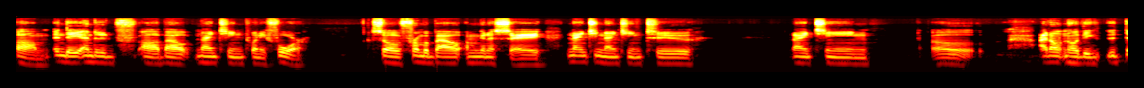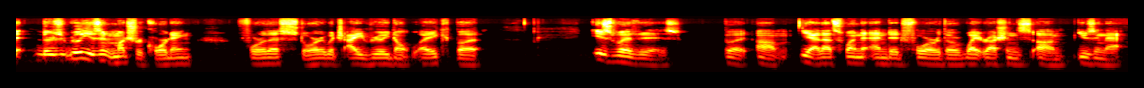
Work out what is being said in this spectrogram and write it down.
um, and they ended uh, about 1924. So from about I'm gonna say 1919 to 19 oh I don't know the there's really isn't much recording for this story, which I really don't like, but is what it is. But um, yeah, that's when it ended for the White Russians um, using that.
